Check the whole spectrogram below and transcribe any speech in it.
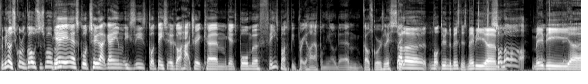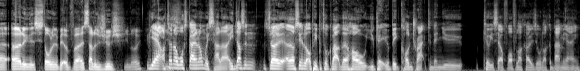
Firmino scoring goals as well. though. Yeah, yeah, scored two that game. He's he's got decent. He got a hat trick um, against Bournemouth. He must be pretty high up on the old um, goal scorers list. Salah not doing the business. Maybe um, Salah. Maybe uh, Erling has stolen a bit of uh, Salah's zhuzh, you know. Yeah, I don't know what's going on with Salah. He doesn't. So uh, I've seen a lot of people talk about the whole you get your big contract and then you kill yourself off like Ozil, like Aubameyang,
